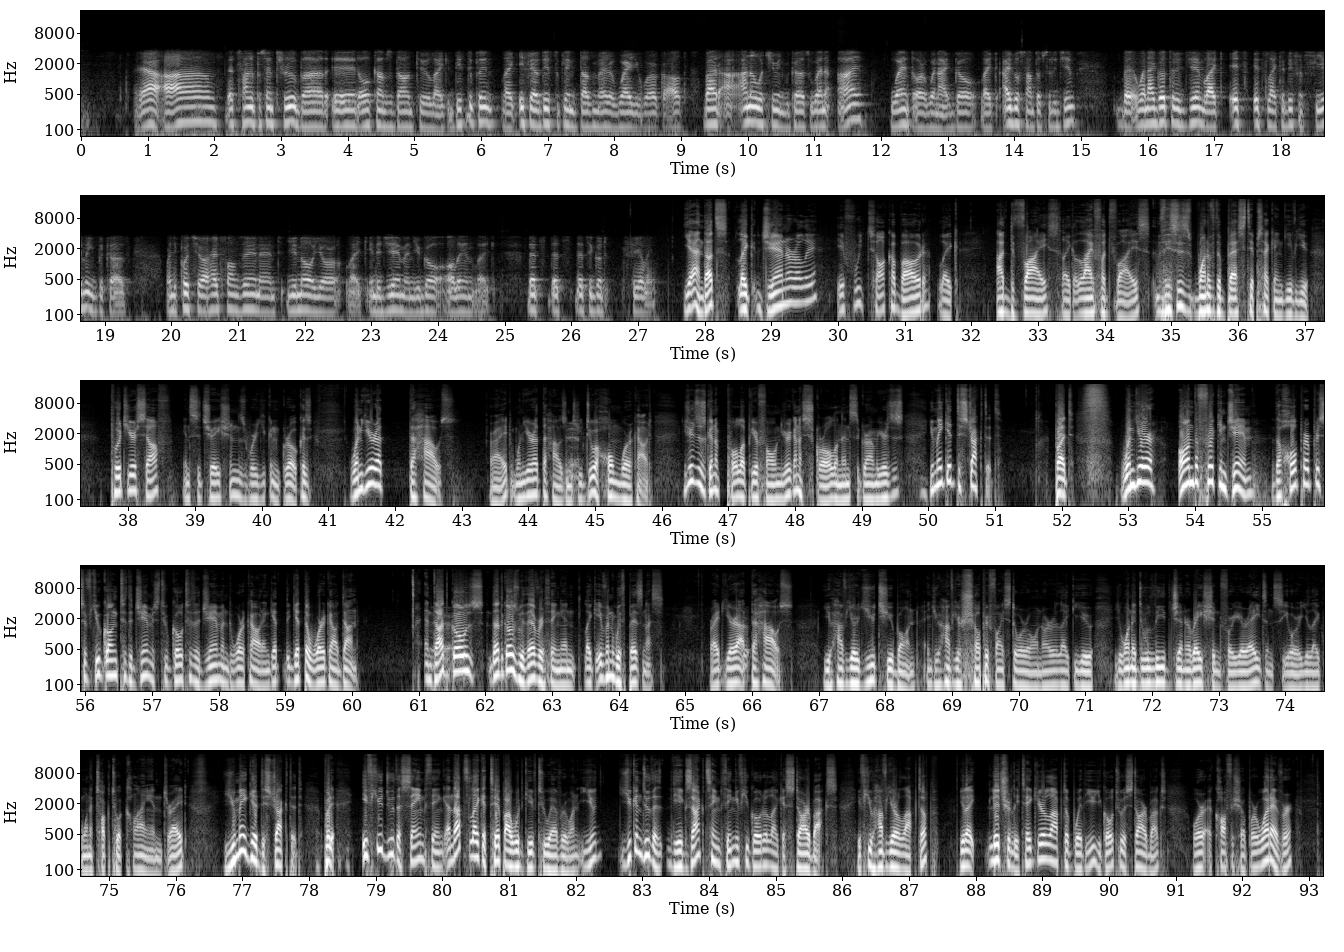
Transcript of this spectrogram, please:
Yeah, um, that's hundred percent true, but it all comes down to like discipline. Like if you have discipline, it doesn't matter where you work out. But I, I know what you mean because when I went or when I go, like I go sometimes to the gym, but when I go to the gym, like it's it's like a different feeling because when you put your headphones in and you know you're like in the gym and you go all in, like that's that's that's a good feeling. yeah and that's like generally if we talk about like advice like life advice this is one of the best tips i can give you put yourself in situations where you can grow because when you're at the house right when you're at the house and Yeah. you do a home workout you're just gonna pull up your phone you're gonna scroll on instagram you're just you may get distracted. But when you're on the freaking gym the whole purpose of you going to the gym is to go to the gym and work out and get get the workout done. And that goes that goes with everything and like even with business right? You're at the house you have your youtube on and you have your shopify store on or like you you want to do lead generation for your agency or you like want to talk to a client right? You may get distracted but if you do the same thing and that's like a tip i would give to everyone you you can do the the exact same thing if you go to like a starbucks. If you have your laptop you like literally take your laptop with you you go to a starbucks or a coffee shop or whatever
